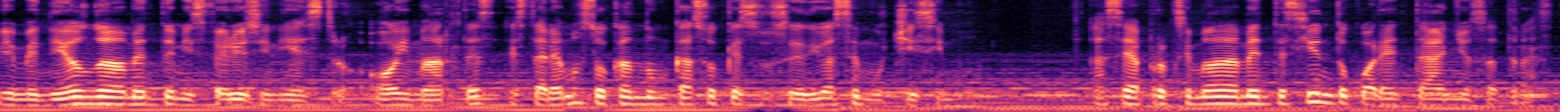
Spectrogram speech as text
Bienvenidos nuevamente a Hemisferio Siniestro. Hoy martes estaremos tocando un caso que sucedió hace muchísimo, hace aproximadamente 140 años atrás,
